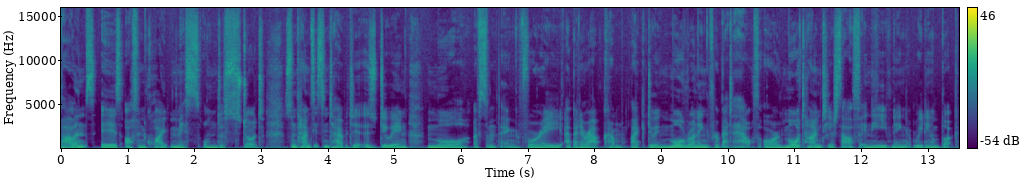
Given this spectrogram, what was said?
Balance is often quite misunderstood. Sometimes it's interpreted as doing more of something for a, a better outcome, like doing more running for better health or more time to yourself in the evening reading a book.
